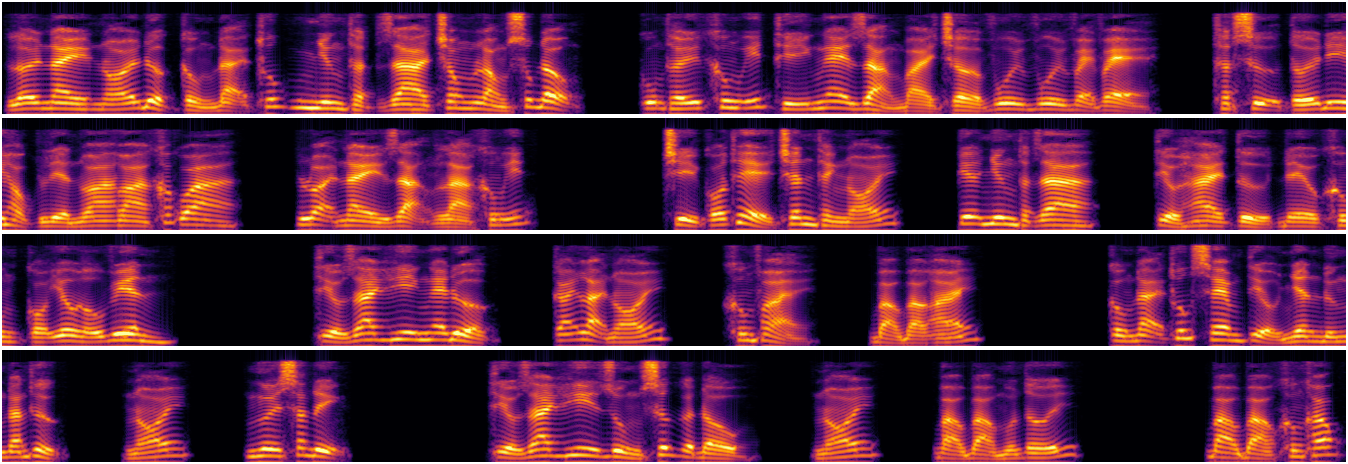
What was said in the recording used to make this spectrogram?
Lời này nói được cổng đại thúc nhưng thật ra trong lòng xúc động, cũng thấy không ít thí nghe giảng bài chờ vui vui vẻ vẻ, thật sự tới đi học liền hoa hoa khóc qua, loại này dạng là không ít. Chỉ có thể chân thành nói, kia nhưng thật ra, tiểu hài tử đều không có yêu hấu viên. Tiểu Giai Hy nghe được, cãi lại nói, không phải, bảo bảo ái. Công đại thúc xem tiểu nhân đứng đắn thực, nói, ngươi xác định. Tiểu Giai Hy dùng sức gật đầu, nói, bảo bảo muốn tới. Bảo bảo không khóc.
